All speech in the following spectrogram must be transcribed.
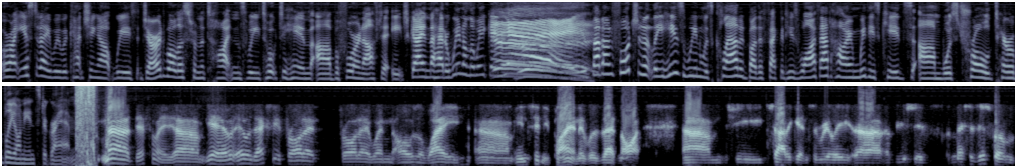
All right, yesterday we were catching up with Jarrod Wallace from the Titans. We talked to him uh, before and after each game. They had a win on the weekend. Yay! But unfortunately, his win was clouded by the fact that his wife at home with his kids um, was trolled terribly on Instagram. No, definitely. Um, yeah, it, it was actually Friday. Friday when I was away um, in Sydney playing. It was that night. Um, she started getting some really uh, abusive messages from,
